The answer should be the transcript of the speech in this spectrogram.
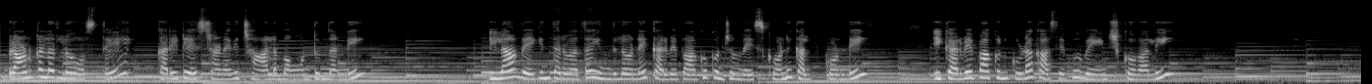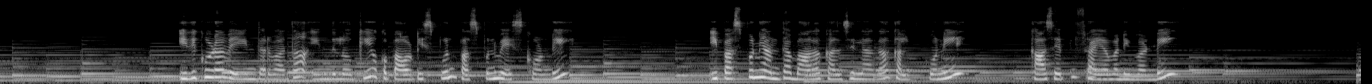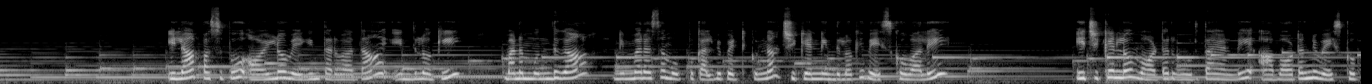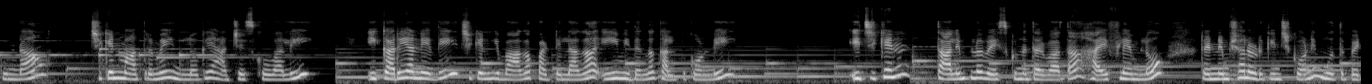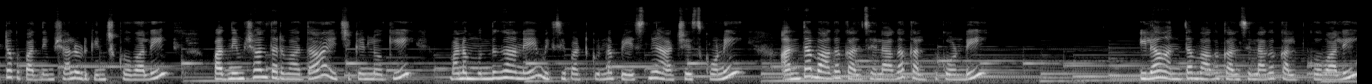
బ్రౌన్ కలర్లో వస్తే కర్రీ టేస్ట్ అనేది చాలా బాగుంటుందండి. ఇలా వేగిన తర్వాత ఇందులోనే కరివేపాకు కొంచెం వేసుకొని కలుపుకోండి. ఈ కరివేపాకును కూడా కాసేపు వేయించుకోవాలి. ఇది కూడా వేగిన తర్వాత ఇందులోకి ఒక పావు టీ స్పూన్ పసుపుని వేసుకోండి. ఈ పసుపుని అంతా బాగా కలిసేలాగా కలుపుకొని కాసేపు ఫ్రై అవ్వనివ్వండి. ఇలా పసుపు ఆయిల్లో వేగిన తర్వాత ఇందులోకి మనం ముందుగా నిమ్మరసం ఉప్పు కలిపి పెట్టుకున్న చికెన్ ఇందులోకి వేసుకోవాలి. ఈ చికెన్లో వాటర్ ఊరుతాయండి. ఆ వాటర్ని వేసుకోకుండా చికెన్ మాత్రమే ఇందులోకి యాడ్ చేసుకోవాలి. ఈ కర్రీ అనేది చికెన్కి బాగా పట్టేలాగా ఈ విధంగా కలుపుకోండి. ఈ చికెన్ తాలింపులో వేసుకున్న తర్వాత హై ఫ్లేమ్లో రెండు నిమిషాలు ఉడికించుకొని మూత పెట్టి ఒక పది నిమిషాలు ఉడికించుకోవాలి. పది నిమిషాల తర్వాత ఈ చికెన్లోకి మనం ముందుగానే మిక్సీ పట్టుకున్న పేస్ట్ని యాడ్ చేసుకొని అంతా బాగా కలిసేలాగా కలుపుకోండి. ఇలా అంతా బాగా కలిసేలాగా కలుపుకోవాలి.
